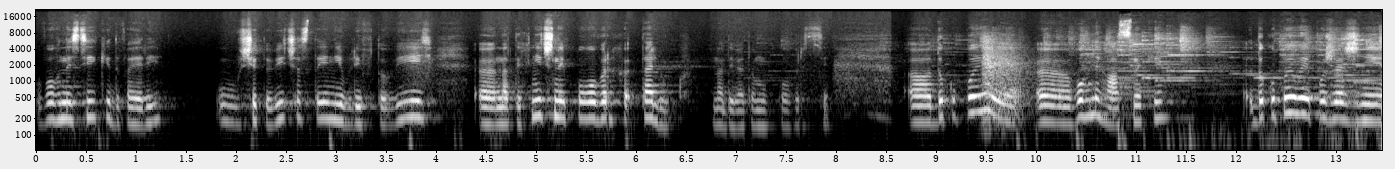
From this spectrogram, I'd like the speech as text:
вогнестійкі двері у щитовій частині, в ліфтовій, е, на технічний поверх та люк на дев'ятому поверсі. Е, Докупили е, вогнегасники, докупили пожежні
